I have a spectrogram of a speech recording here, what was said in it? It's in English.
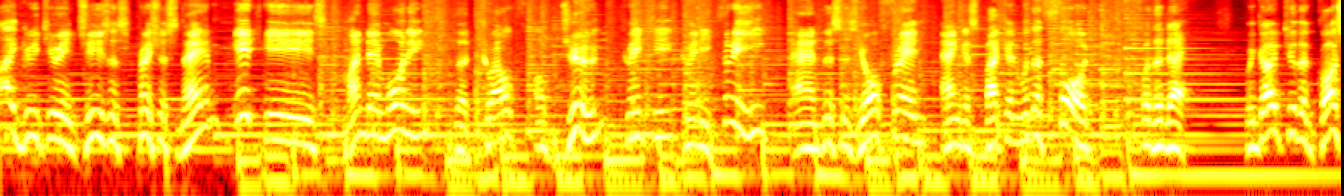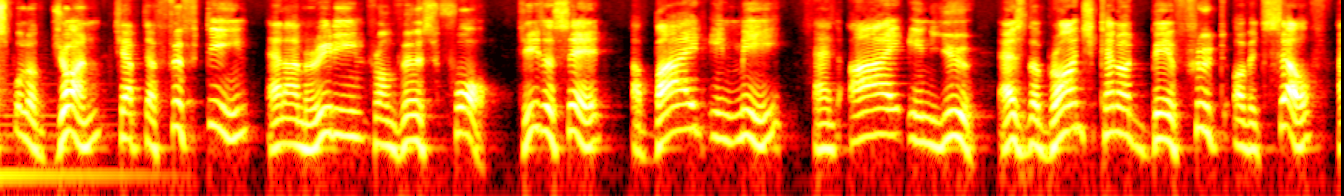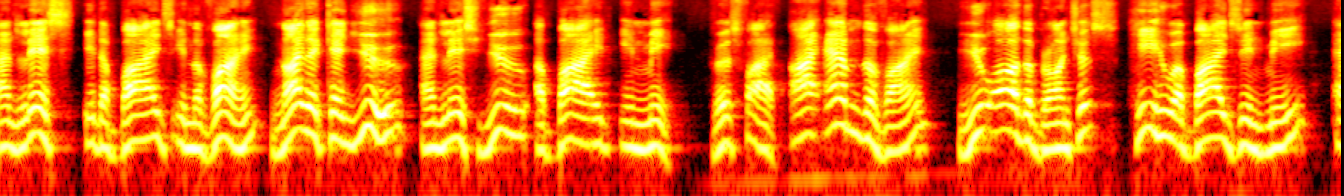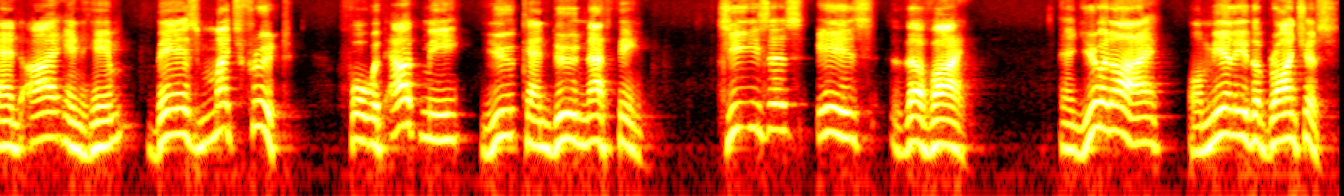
I greet you in Jesus' precious name. It is Monday morning, the 12th of June, 2023, and this is your friend Angus Buchan with a thought for the day. We go to the Gospel of John, chapter 15, and I'm reading from verse 4. Jesus said, Abide in me, and I in you. As the branch cannot bear fruit of itself unless it abides in the vine, neither can you unless you abide in me. Verse 5 I am the vine, you are the branches. He who abides in me and I in him bears much fruit, for without me you can do nothing. Jesus is the vine, and you and I or merely the branches.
